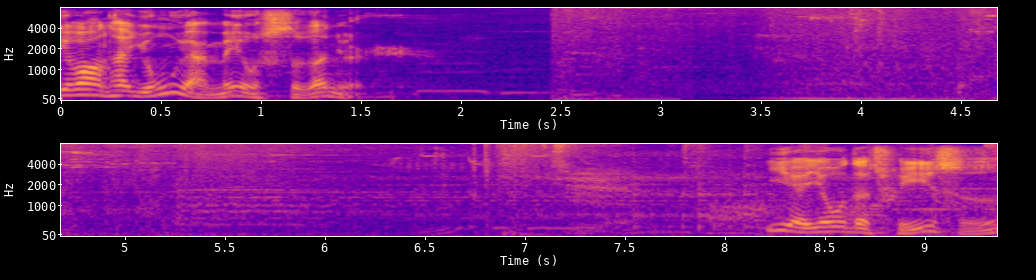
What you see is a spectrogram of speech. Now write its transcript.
希望他永远没有蛇女儿。夜幽的锤石。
